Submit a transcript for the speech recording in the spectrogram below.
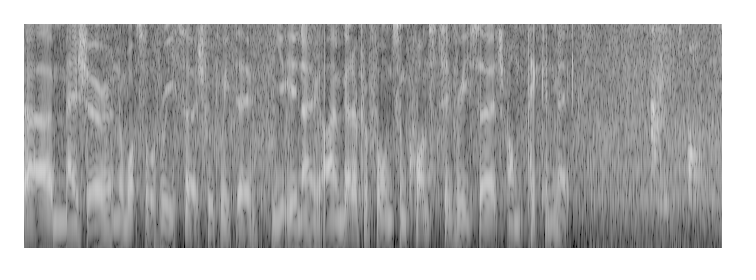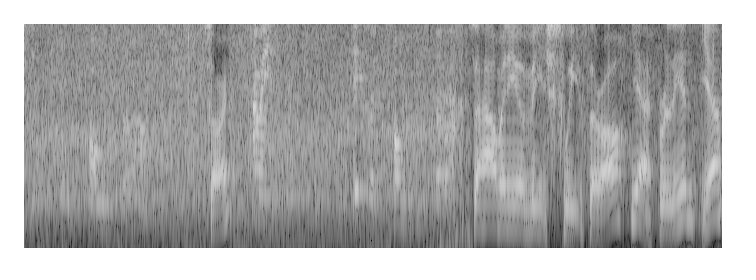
uh, measure, and what sort of research would we do? You, you know, I'm going to perform some quantitative research on pick and mix. How many tongs, there are? Sorry? How many different tongs there are? So how many of each sweets there are? Yeah, brilliant. Yeah.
